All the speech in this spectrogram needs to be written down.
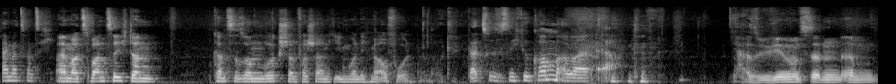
Einmal 20. Einmal 20, dann kannst du so einen Rückstand wahrscheinlich irgendwann nicht mehr aufholen. Gut, dazu ist es nicht gekommen, aber ja. Ja, also wir haben uns dann ähm,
